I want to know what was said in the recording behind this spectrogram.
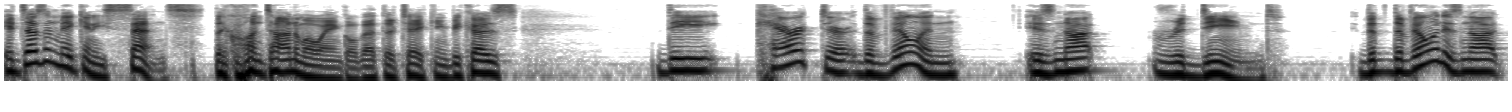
it doesn't make any sense, the Guantanamo angle that they're taking, because the character, the villain, is not redeemed. The the villain is not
